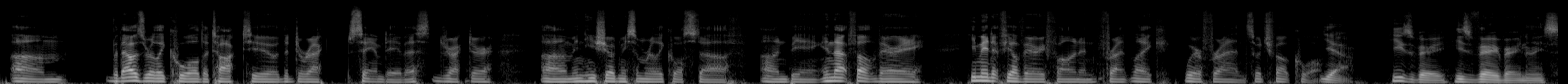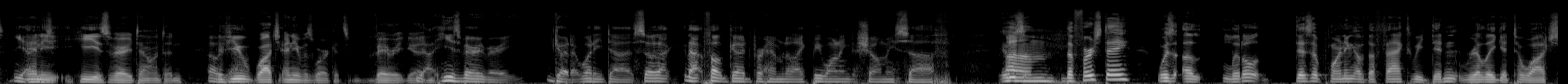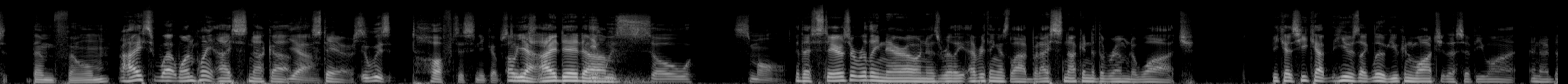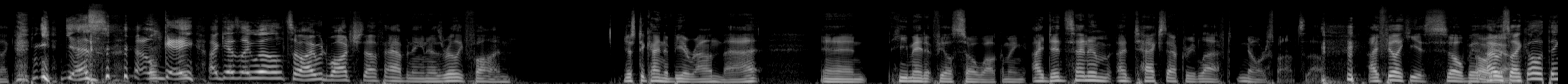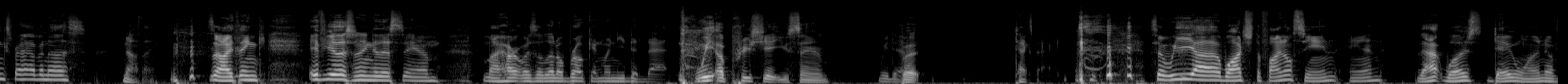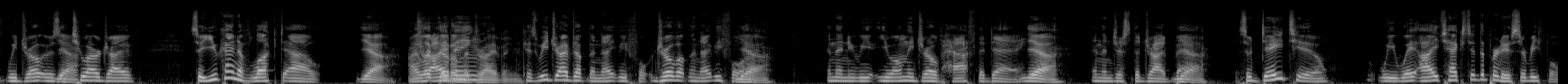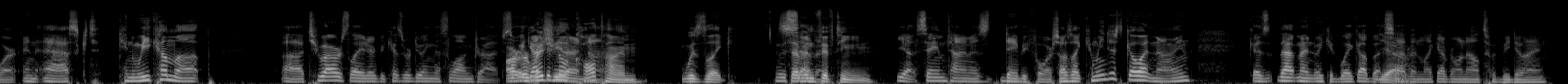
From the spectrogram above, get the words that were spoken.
Um, but that was really cool to talk to the direct Sam Davis, director, um, and he showed me some really cool stuff on being, and that felt very. He made it feel very fun and friend, like we are friends, which felt cool. Yeah. He's very he's very very nice. Yeah, and he he is very talented. Oh, if yeah. you watch any of his work, it's very good. Yeah, he's very, very good at what he does. So that that felt good for him to like be wanting to show me stuff. It was um, the first day was a little disappointing of the fact we didn't really get to watch them film. I s- at one point I snuck up Yeah. stairs. It was tough to sneak upstairs. oh yeah. I did. Um, it was so small. the stairs are really narrow and it was really everything is loud. But I snuck into the room to watch because he kept he was like, Luke, you can watch this if you want, and I'd be like, yes, okay, I guess I will. So I would watch stuff happening, and it was really fun, just to kind of be around that, and. He made it feel so welcoming. I did send him a text after he left. No response though. I feel like he is so big. Oh, I was yeah. like, "Oh, thanks for having us." Nothing. so I think if you're listening to this, Sam, my heart was a little broken when you did that. we appreciate you, Sam. we did. But text back. so we uh, watched the final scene, and that was day one of. We drove. It was Yeah. a two-hour drive. So you kind of lucked out yeah, I left out on the Driving- because we drove up the night before. Drove up the night before. Yeah. And then you you only drove half the day, Yeah. and then just the drive back. Yeah. So day two, we wait. I texted the producer before and asked, "Can we come up uh, two hours later because we're doing this long drive?" So Our we got to be original at call nine. time was like It was seven seven. Yeah, same time as day before. So I was like, "Can we just go at nine? Because that meant we could wake up at Yeah. seven, like everyone else would be doing."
